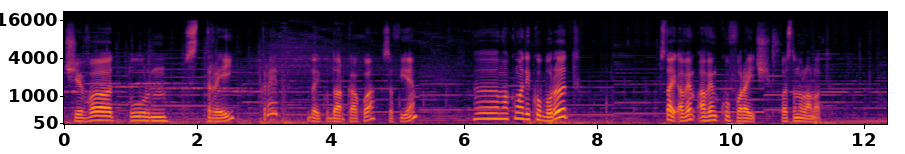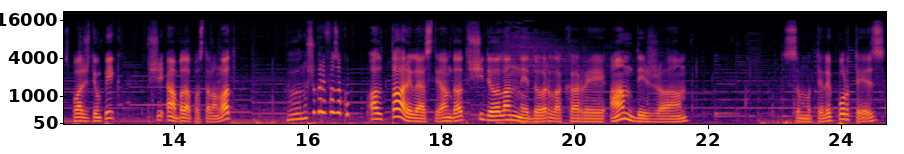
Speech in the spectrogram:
Ceva turn Stray, cred. dă cu Dark Aqua să fie. Um, acum de coborât. Stai, avem, avem cufor aici. Pe ăsta nu l-am luat. Sparge-te un pic. Și, a, bă da, pe ăsta l-am luat. Uh, nu știu care e faza cu altarele astea. Am dat și de ăla Nether, la care am deja să mă teleportez.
